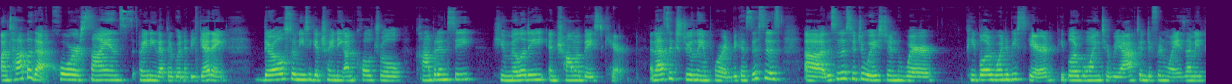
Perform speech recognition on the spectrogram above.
On top of that core science training that they're going to be getting, they also need to get training on cultural competency, humility, and trauma-based care. And that's extremely important because this is uh, this is a situation where people are going to be scared. People are going to react in different ways. I mean,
